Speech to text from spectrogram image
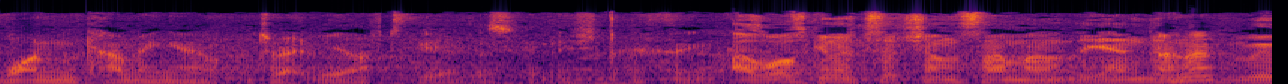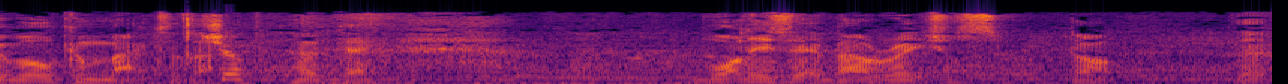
one coming out directly after the other's finished. I think. I was going to touch on Sandman at the end, and Uh-huh. we will come back to that. Sure. Okay. What is it about Rachel Stott that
